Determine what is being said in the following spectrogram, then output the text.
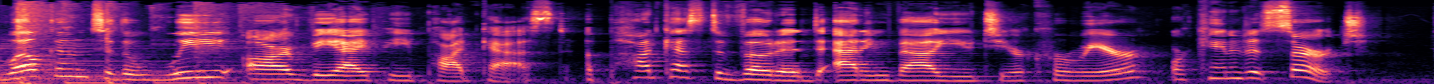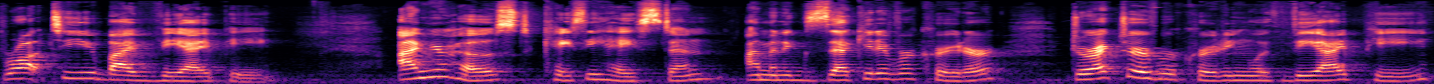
Welcome to the We Are VIP podcast, a podcast devoted to adding value to your career or candidate search, brought to you by VIP. I'm your host, Casey Hasten. I'm an executive recruiter, director of recruiting with VIP,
